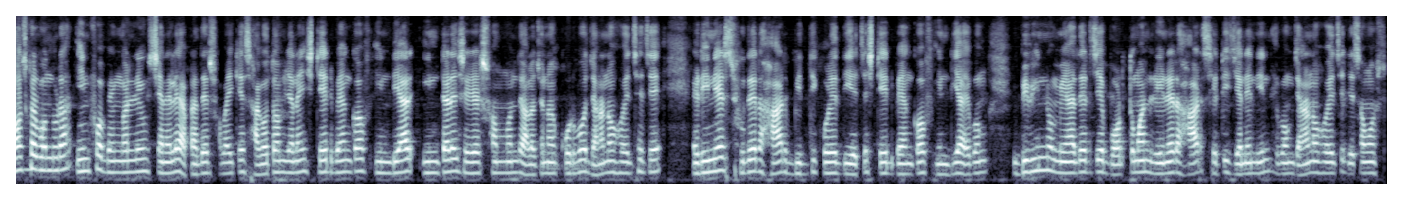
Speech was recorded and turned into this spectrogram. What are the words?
নমস্কার বন্ধুরা ইনফো বেঙ্গল নিউজ চ্যানেলে আপনাদের সবাইকে স্বাগতম জানাই। স্টেট ব্যাংক অফ ইন্ডিয়ার ইন্টারেস্ট রেট সম্বন্ধে আলোচনা করব। জানানো হয়েছে যে, ঋণের সুদের হার বৃদ্ধি করে দিয়েছে স্টেট ব্যাংক অফ ইন্ডিয়া এবং বিভিন্ন মেয়াদের যে বর্তমান ঋণের হার সেটি জেনে নিন এবং জানানো হয়েছে যে সমস্ত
